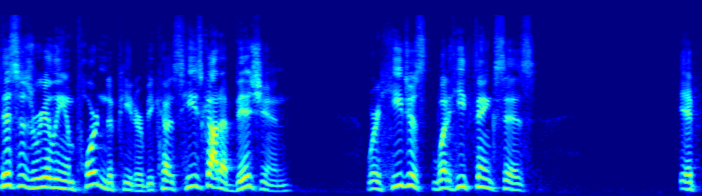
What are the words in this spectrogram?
This is really important to Peter because he's got a vision where he just, what he thinks is if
